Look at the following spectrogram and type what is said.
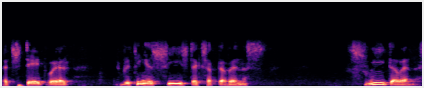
That state where everything is ceased except awareness. Sweet awareness.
